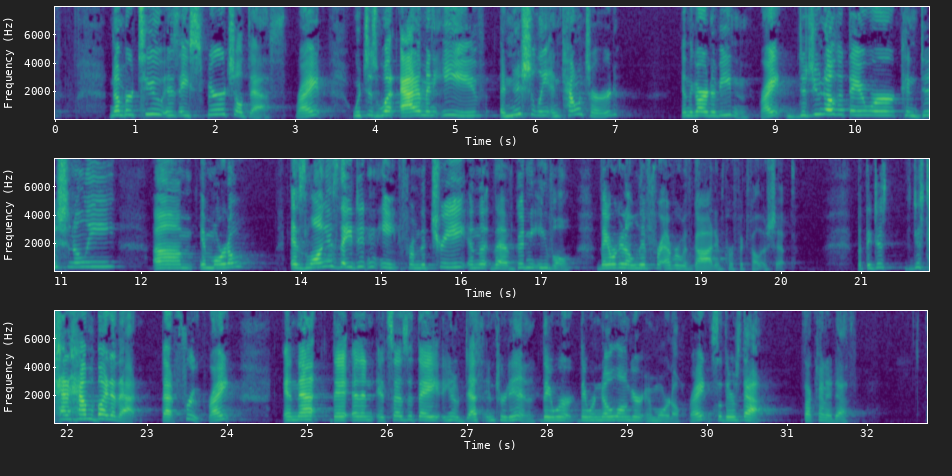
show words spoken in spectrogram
Number two is a spiritual death, right? Which is what Adam and Eve initially encountered in the Garden of Eden, right? Did you know that they were conditionally um, immortal? As long as they didn't eat from the tree and the, the good and evil, they were going to live forever with God in perfect fellowship. But they just, just had to have a bite of that, that fruit, right? And that they, and then it says that they, you know, death entered in. They were, they were no longer immortal, right? So there's that, that kind of death,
